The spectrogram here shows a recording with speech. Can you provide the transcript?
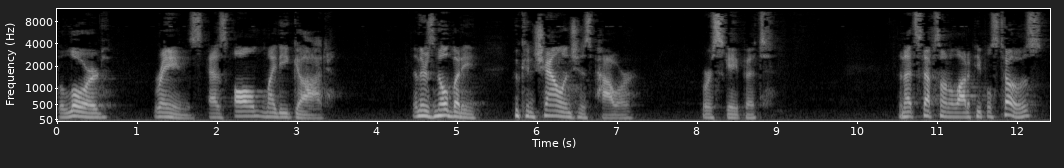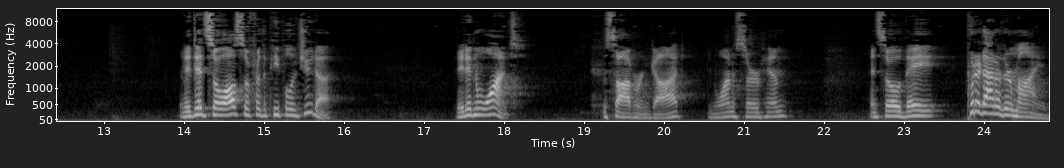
the Lord, reigns as Almighty God. And there's nobody who can challenge His power or escape it. And that steps on a lot of people's toes. And it did so also for the people of Judah. They didn't want the sovereign God, didn't want to serve Him. And so they put it out of their mind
